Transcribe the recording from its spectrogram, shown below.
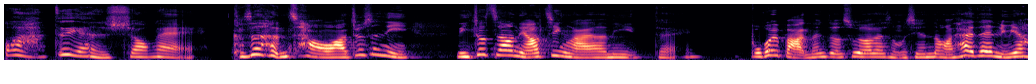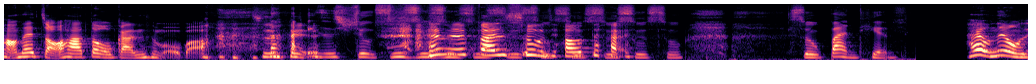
哇，这也很凶哎。可是很吵啊，就是你你就知道你要进来了，你对，不会把那个塑料袋什么先弄好。他在里面好像在找他豆干什么吧 一的。直数数数还在翻塑胶袋数数数半天。还有那种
